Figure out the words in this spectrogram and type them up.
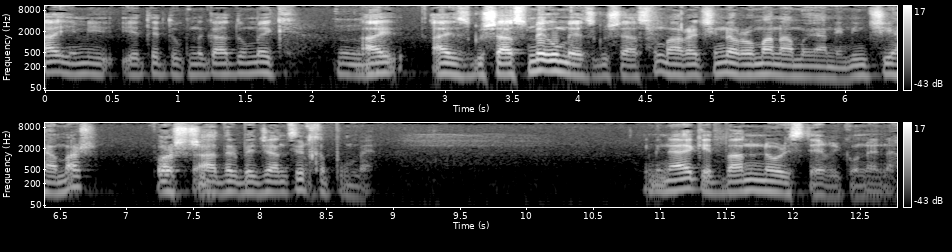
Այ հիմի, եթե դուք նկատում եք, այ այս զգուշացում է ում է զգուշացում առաջինը Ռոման Ամոյանին, ինչի համար, որ ադրբեջանցին խփում է։ Հիմի Մինայեք այդ բանը նորից տեղի կունենա։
